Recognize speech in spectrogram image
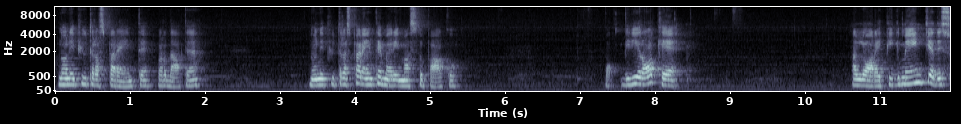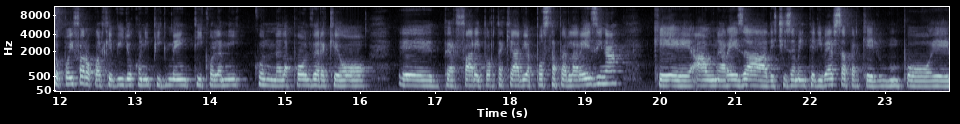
non è più trasparente. Guardate eh. non è più trasparente ma è rimasto opaco oh, vi dirò che allora i pigmenti adesso poi farò qualche video con i pigmenti con la, con la polvere che ho eh, per fare i portachiavi apposta per la resina che ha una resa decisamente diversa perché un po' è,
